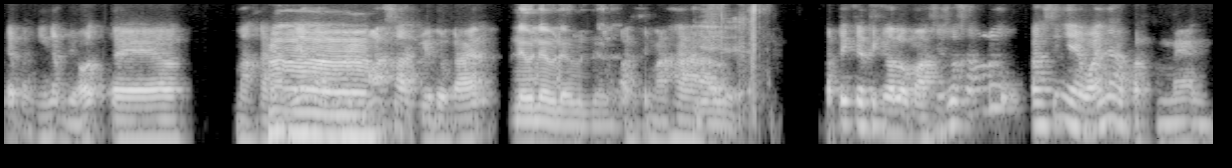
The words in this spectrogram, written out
dapat nginep di hotel, makanannya nggak masak gitu kan, Benar, benar, benar, pasti mahal. iya. Tapi ketika lo mahasiswa kan lu pasti nyewanya apartemen.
